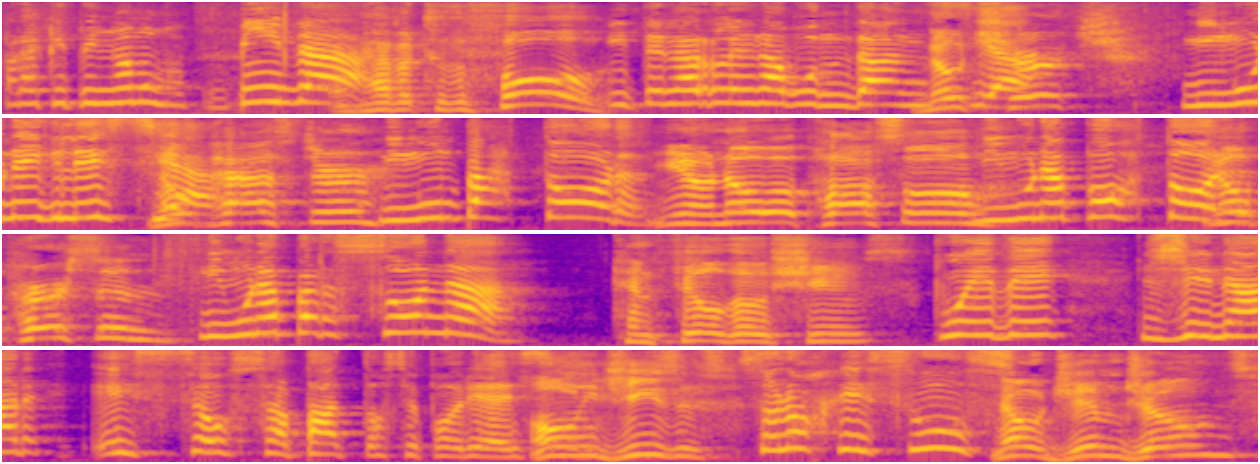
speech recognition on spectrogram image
Para que tengamos and vida have it to the full. y tenerla en abundancia. No church, Ninguna no pastor, ningún pastor, you know, no apostle, ningún apóstol, no person ninguna persona can fill those shoes. puede llenar esos zapatos, se podría decir. Only Jesus. Solo Jesús. No Jim Jones,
